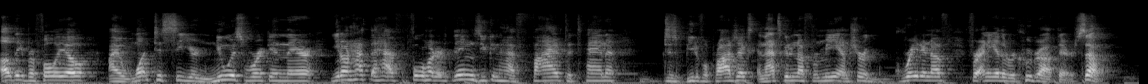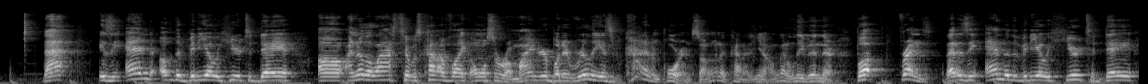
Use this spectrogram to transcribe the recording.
update portfolio. I want to see your newest work in there. You don't have to have 400 things. You can have five to 10 just beautiful projects, and that's good enough for me. I'm sure great enough for any other recruiter out there. So that is the end of the video here today. Uh, I know the last tip was kind of like almost a reminder, but it really is kind of important. So I'm going to kind of, you know, I'm going to leave it in there. But friends, that is the end of the video here today.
